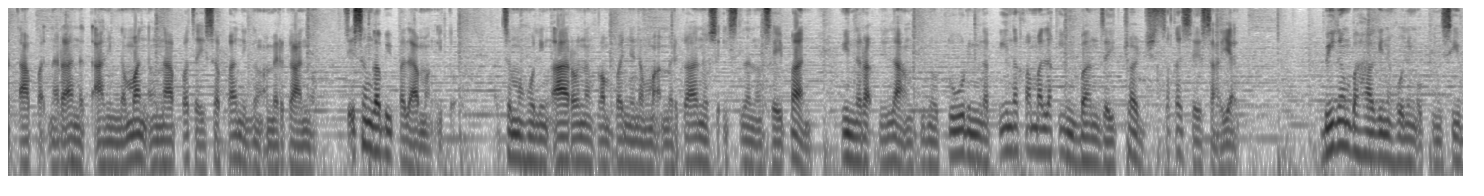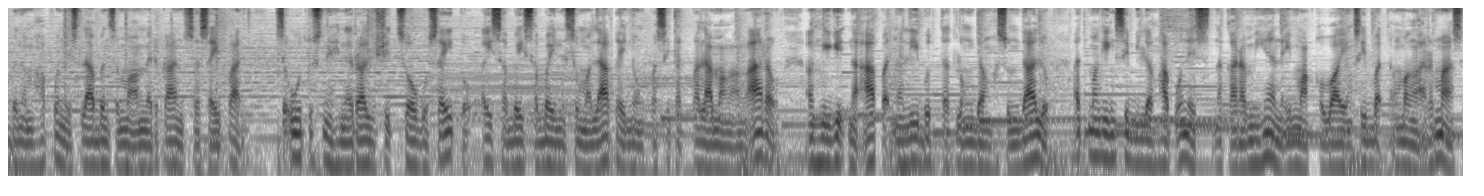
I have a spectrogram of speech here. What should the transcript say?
at 406 naman ang napatay sa panig ng Amerikano sa isang gabi pa lamang ito at sa mga huling araw ng kampanya ng mga Amerikano sa isla ng Saipan, hinarap nila ang tinuturing na pinakamalaking banzai charge sa kasaysayan. Bilang bahagi ng huling opensiba ng mga Hapones laban sa mga Amerikano sa Saipan, sa utos ni General Shitsogo Saito ay sabay-sabay na sumalakay noong pasikat pa lamang ang araw ang higit na 4,300 sundalo at maging sibilang Hapones na karamihan ay makawayang sibat ang mga armas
